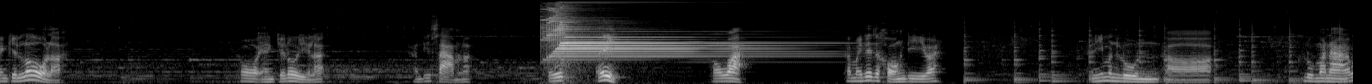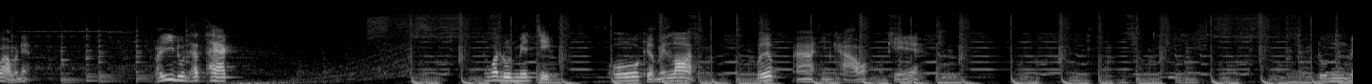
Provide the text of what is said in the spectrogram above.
องเจโลเหรอโอ้แองเจโลอีกแล้วอันที่สามแล้วปึ๊บเอ้ยเอาว่ะทำไมได้แต่ของดีวะ อันนี้มันรูนเอ่อรูนมานาหรือเปล่าวะเนี่ยเอ้ยรูนแอตแทกนึกว่ารูนเมจิก โอ้ เกือบไม่รอดปึ๊บ อ่าหินขาว โอเครุนเม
